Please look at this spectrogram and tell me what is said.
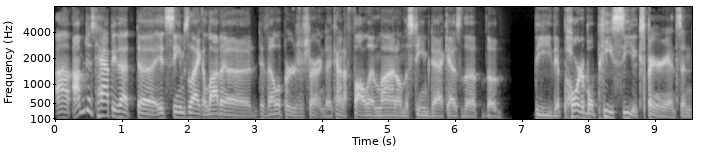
Uh, I'm just happy that uh, it seems like a lot of developers are starting to kind of fall in line on the Steam Deck as the the the the portable PC experience, and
